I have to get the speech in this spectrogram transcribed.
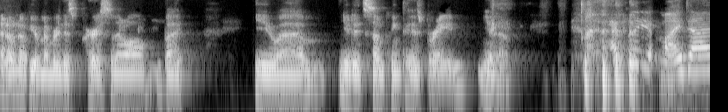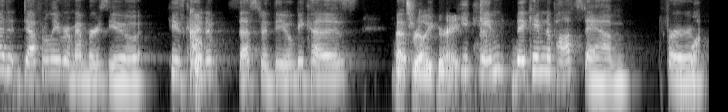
I don't know if you remember this person at all, but you, um, you did something to his brain. You know. Actually, my dad definitely remembers you. He's kind of obsessed with you because That's really great. he came. They came to Potsdam for Wow.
